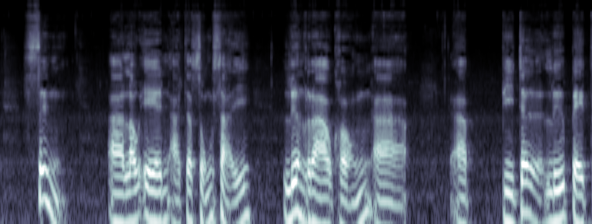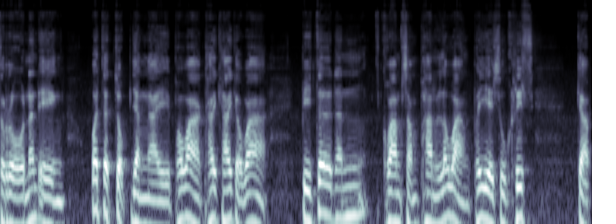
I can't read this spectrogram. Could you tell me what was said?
21 ซึ่งอ่าเราเองอาจจะสงสัยเรื่องราวของปีเตอร์หรือเปโตรนั่นเองว่าจะจบยังไง เพราะว่าคล้ายๆกับว่าปีเตอร์นั้นความสัมพันธ์ระหว่างพระเยซูคริสต์กับ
